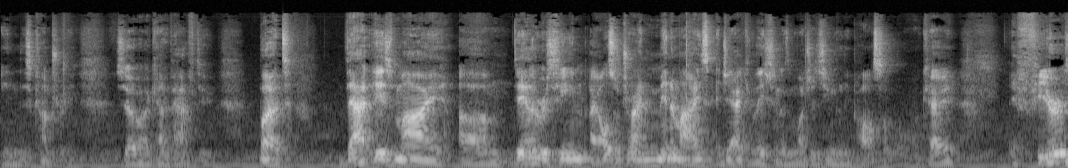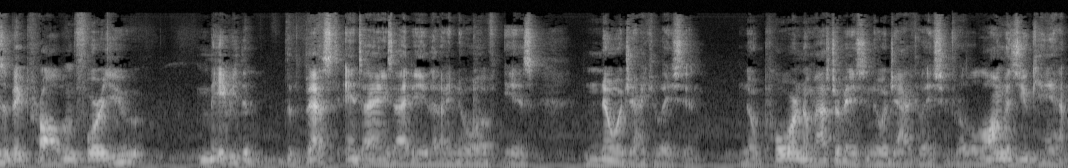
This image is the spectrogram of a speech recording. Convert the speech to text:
in this country. So I kind of have to. But that is my um, daily routine. I also try and minimize ejaculation as much as humanly possible. Okay. If fear is a big problem for you, maybe the, the best anti anxiety that I know of is no ejaculation. No porn, no masturbation, no ejaculation for as long as you can.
